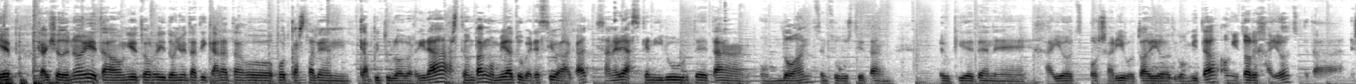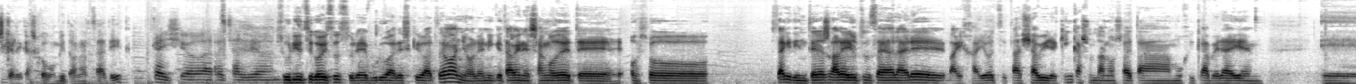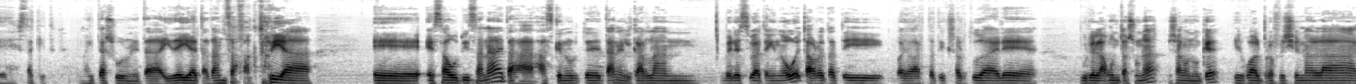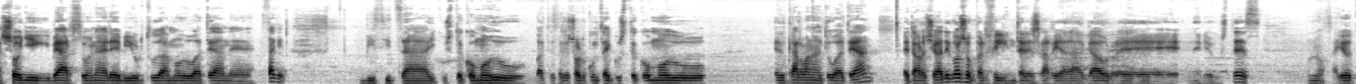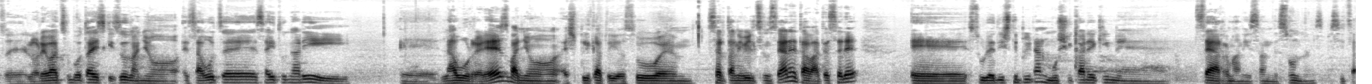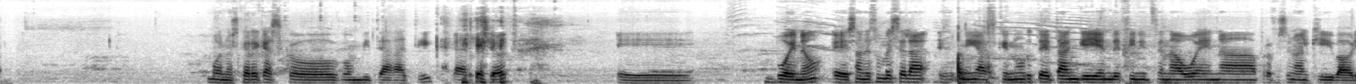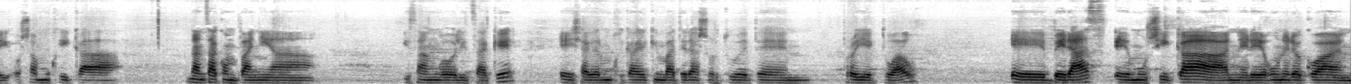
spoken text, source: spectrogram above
Iep, kaixo denoi eta ongi etorri doinuetatik aratago podcastaren kapitulo berrira. Aste honetan gonbidatu berezi badakat, izan ere azken hiru urteetan ondoan, zentzu guztietan eukideten e, jaiotz osari bota diot gonbita, ongi etorri jaiotz, eta eskerrik asko gonbita onartzatik. Kaixo, arratsaldeon. Zuri utziko dizu zure burua deskribatzen, baina lehenik eta bain esango dut e, oso ez dakit interesgarri dutzen zaidala ere, bai jaiotz eta xabirekin, kasuntan osa eta mugika beraien, e, ez dakit, maitasun eta ideia eta dantza faktoria e, ezagutu izana, eta azken urteetan elkarlan berezi bat egin dugu, eta horretatik, bai, hartatik sartu da ere gure laguntasuna, esango nuke, igual profesionala soilik behar zuena ere bihurtu da modu batean, e, ez dakit, bizitza ikusteko modu, batez ere sorkuntza ikusteko modu elkarbanatu batean, eta horretxegatik oso perfil interesgarria da gaur e, nire ustez bueno, jaiot, e, lore batzu bota izkizut, baino ezagutze zaitunari e, labur ere ez, baino esplikatu jozu e, zertan ibiltzen zean, eta batez ere, e, zure disiplinan musikarekin e, ze harreman izan dezun, ez, bizitzan. Bueno, eskerrik asko gonbiteagatik, gartxot. e, bueno, esan dezun bezala, ni azken urteetan gehien definitzen hauena profesionalki, ba hori, osa mugika dantza konpainia izango litzake, e, Xabier Mujikarekin batera sortu duten proiektu hau. E, beraz, e, musika nire egunerokoan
